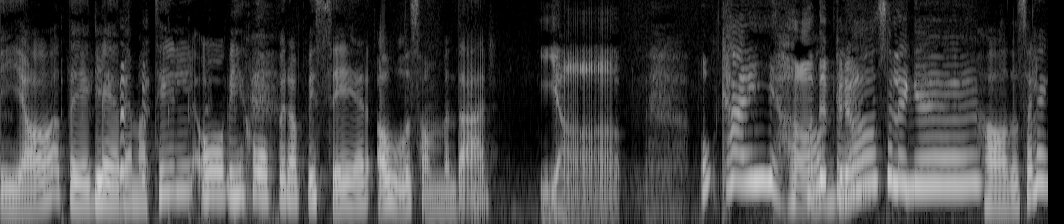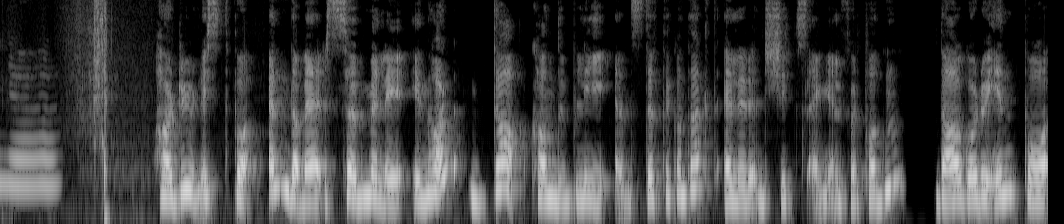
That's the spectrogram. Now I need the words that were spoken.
ja, det gleder jeg meg til, og vi håper at vi ser alle sammen der. Ja. OK, ha det bra så lenge. Ha det så lenge. Har du lyst på enda mer sømmelig innhold? Da kan du bli en støttekontakt eller en skytsengel for podden. Da går du inn på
